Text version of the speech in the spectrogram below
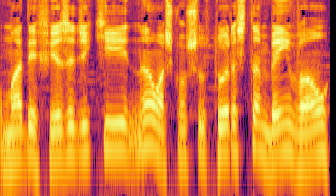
uma defesa de que não, as construtoras também vão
